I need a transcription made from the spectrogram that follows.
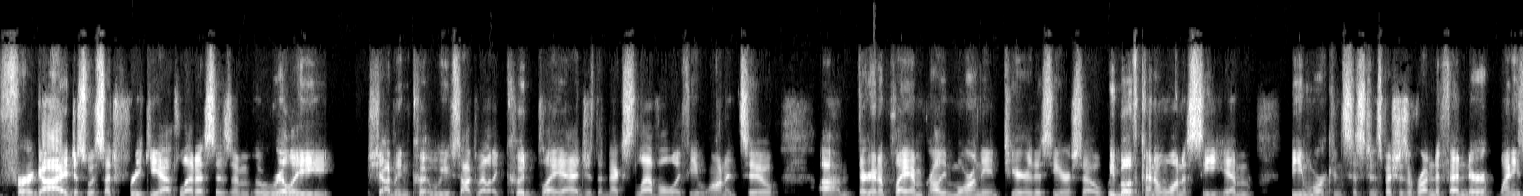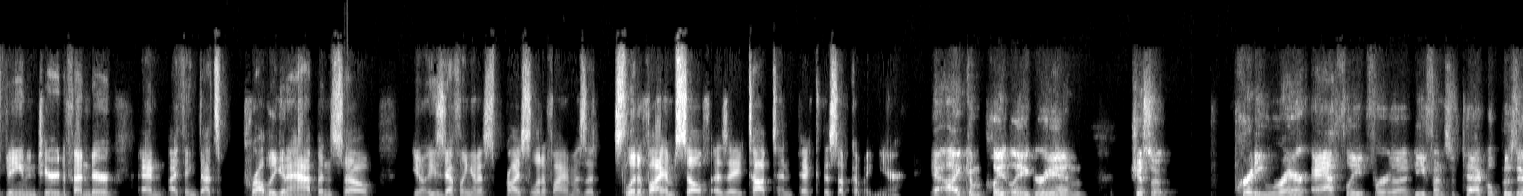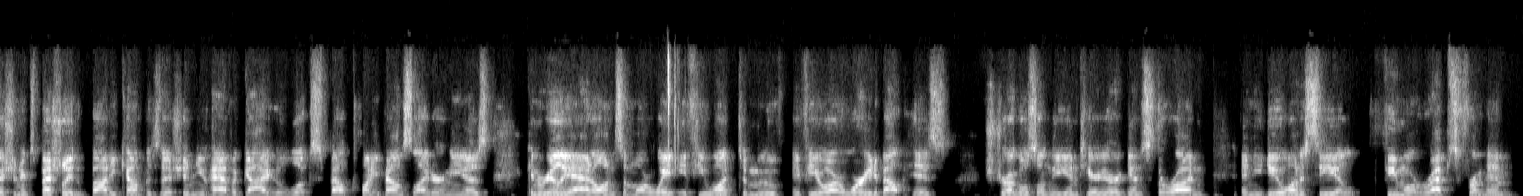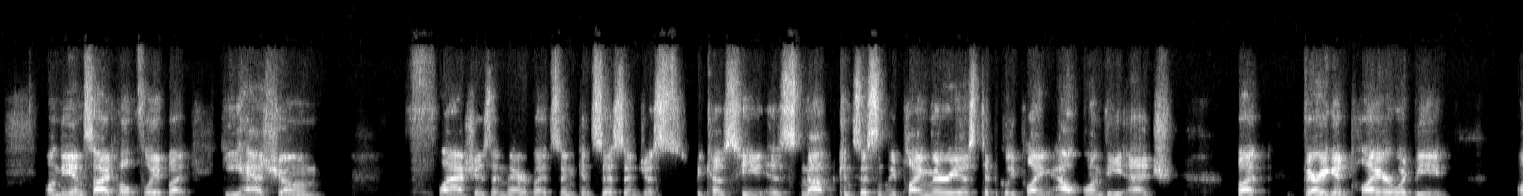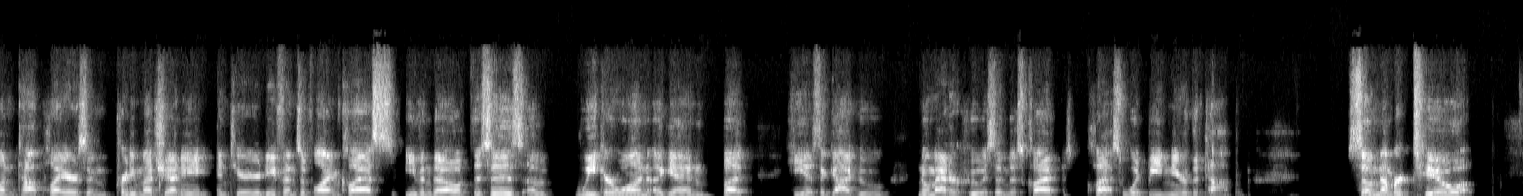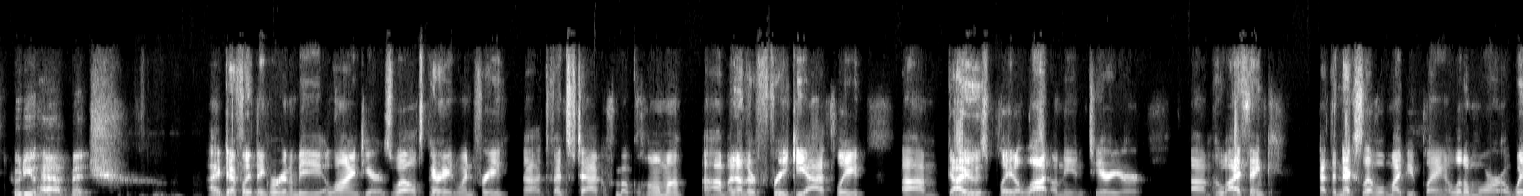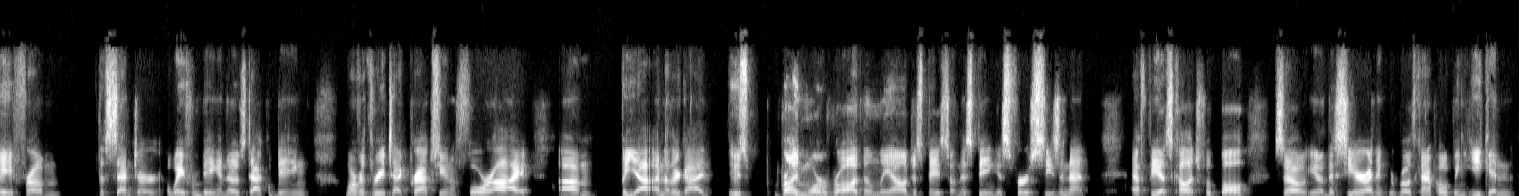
for a guy just with such freaky athleticism, who really, I mean, could, we've talked about like could play edge at the next level if he wanted to. Um, they're going to play him probably more on the interior this year, so we both kind of want to see him be more consistent, especially as a run defender when he's being an interior defender. And I think that's probably going to happen. So, you know, he's definitely going to probably solidify him as a solidify himself as a top 10 pick this upcoming year. Yeah, I completely agree. And just a pretty rare athlete for the defensive tackle position, especially the body composition. You have a guy who looks about 20 pounds lighter and he is can really add on some more weight if you want to move, if you are worried about his struggles on the interior against the run. And you do want to see a few more reps from him on the inside, hopefully. But he has shown flashes in there, but it's inconsistent just because he is not consistently playing there. He is typically playing out on the edge. But very good player would be one top players in pretty much any interior defensive line class, even though this is a weaker one again, but he is a guy who no matter who is in this class class would be near the top. So number two, who do you have, Mitch? I definitely think we're going to be aligned here as well. It's Perrion Winfrey, uh, defensive tackle from Oklahoma, um, another freaky athlete, um, guy who has played a lot on the interior, um, who I think at the next level might be playing a little more away from the center, away from being a nose tackle, being more of a three tech, perhaps even a four eye. Um, but yeah, another guy who's probably more raw than Leal, just based on this being his first season at FBS college football. So, you know, this year, I think we're both kind of hoping he can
